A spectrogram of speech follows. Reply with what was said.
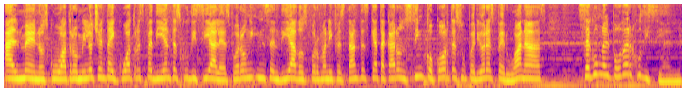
Al menos 4.084 expedientes judiciales fueron incendiados por manifestantes que atacaron cinco cortes superiores peruanas, según el Poder Judicial.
